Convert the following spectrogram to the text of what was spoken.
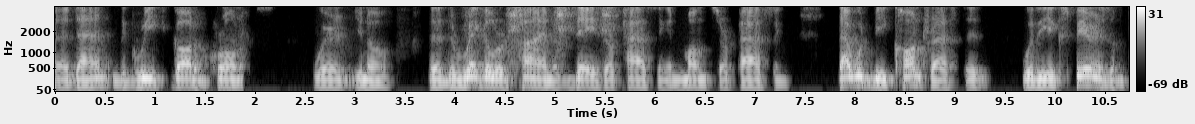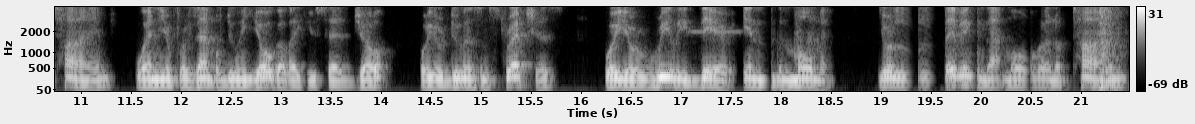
uh, dan the greek god of chronos where you know the, the regular time as days are passing and months are passing that would be contrasted with the experience of time when you're, for example, doing yoga, like you said, Joe, or you're doing some stretches where you're really there in the moment. You're living that moment of time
